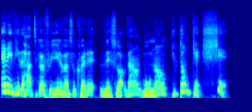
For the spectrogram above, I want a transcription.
Any of you that had to go through universal credit this lockdown will know you don't get shit.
